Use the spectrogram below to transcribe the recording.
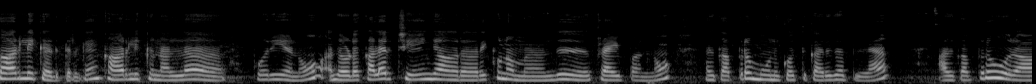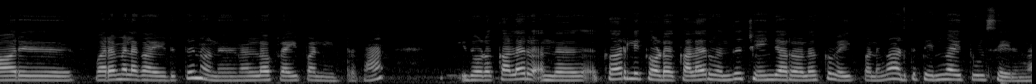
கார்லிக் எடுத்திருக்கேன். கார்லிக்கு நல்லா பொரியணும். அதோட கலர் சேஞ்ச் ஆகிற வரைக்கும் நம்ம வந்து ஃப்ரை பண்ணோம் அதுக்கப்புறம் மூணு கொத்து கருவேப்பிலை. அதுக்கப்புறம் ஒரு ஆறு வரமிளகாய் எடுத்து நான் நல்லா ஃப்ரை பண்ணிகிட்ருக்கேன் இதோட கலர் அந்த கர்லிக்கோட கலர் வந்து சேஞ்ச் ஆகிற அளவுக்கு வெயிட் பண்ணுங்கள் அடுத்து பெருங்காயத்தூள் சேருங்க.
